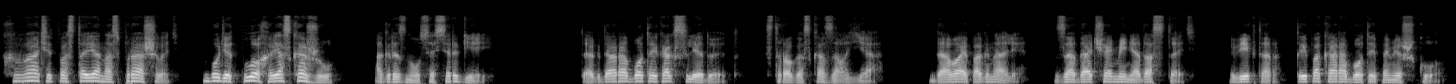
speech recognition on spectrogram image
«Хватит постоянно спрашивать. Будет плохо, я скажу», — огрызнулся Сергей. «Тогда работай как следует», — строго сказал я. «Давай, погнали. Задача меня достать. Виктор, ты пока работай по мешку».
